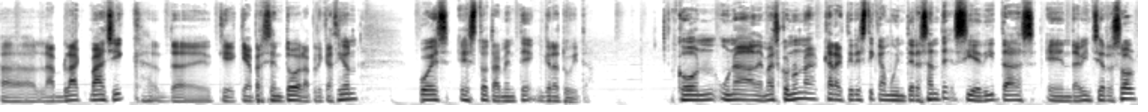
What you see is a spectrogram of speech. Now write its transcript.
la, la Blackmagic que, que presentó la aplicación pues es totalmente gratuita con una, además con una característica muy interesante si editas en DaVinci Resolve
